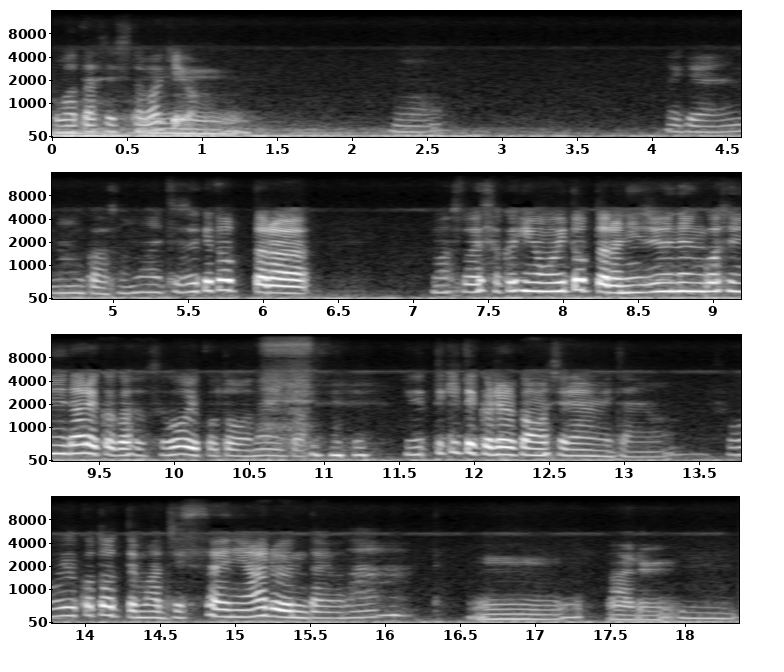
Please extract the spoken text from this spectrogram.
お渡ししたわけよ。うんうん。だけどなんかそのまま続けとったら、まあそういう作品を置いとったら20年越しに誰かがすごいことを何か 言ってきてくれるかもしれんみたいな。そういうことってまあ実際にあるんだよな。うん、ある。うん。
